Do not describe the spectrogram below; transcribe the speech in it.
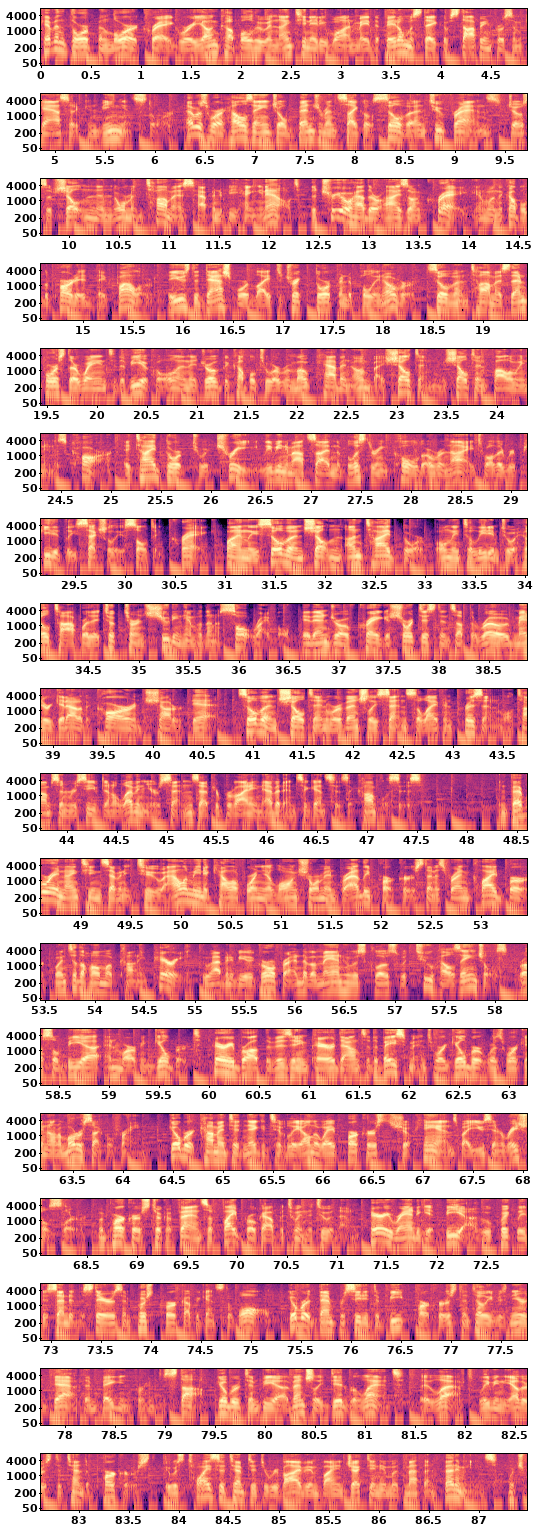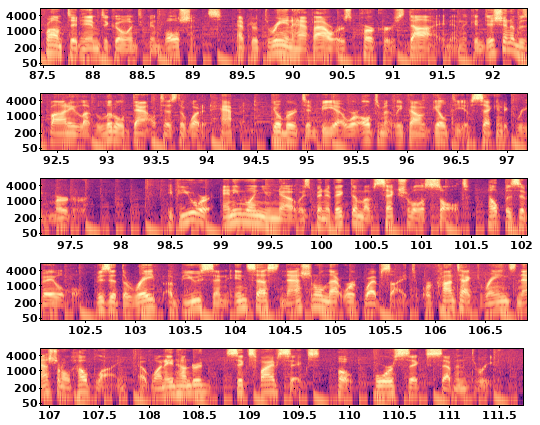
Kevin Thorpe and Laura Craig were a young couple who in 1981 made the fatal mistake of stopping for some gas at a convenience store. That was where Hell's Angel Benjamin Psycho Silva and two friends, Joseph Shelton and Norman Thomas, happened to be hanging out. The trio had their eyes on Craig, and when the couple departed, they followed. They used a dashboard light to trick Thorpe into pulling over. Silva and Thomas then forced their way into the vehicle, and they drove the couple to a remote cabin owned by Shelton, with Shelton following in his car. They tied Thorpe to a tree, leaving him outside in the blistering cold overnight while they repeatedly sexually assaulted Craig. Finally, Silva and Shelton untied Thorpe, only to lead him to a hilltop where they took turns shooting him with an assault rifle. They then drove Craig a short distance up the road, made her get out of the car, and shot her dead. Silva and Shelton were eventually sentenced to life in prison, while Thompson received an 11 year sentence after providing evidence against his accomplices. In February 1972, Alameda, California longshoreman Bradley Parkhurst and his friend Clyde Burke went to the home of Connie Perry, who happened to be the girlfriend of a man who was close with two Hells Angels, Russell Bia and Marvin Gilbert. Perry brought the visiting pair down to the basement where Gilbert was working on a motorcycle frame. Gilbert commented negatively on the way Parkhurst shook hands by using a racial slur. When Parkhurst took offense, a fight broke out between the two of them. Perry ran to get Bia, who quickly descended the stairs and pushed Burke up against the wall. Gilbert then proceeded to beat Parkhurst until he was near death and begging for him to stop. Gilbert and Bia eventually did relent. They left, leaving the others to tend to Parkhurst. It was twice attempted to revive him by injecting him with methamphetamines, which prompted him to go into convulsions. After three and a half hours, Parkhurst died, and the condition of his body left little doubt as to what had happened. Gilbert and Bia were ultimately found guilty of second degree murder. If you or anyone you know has been a victim of sexual assault, help is available. Visit the Rape, Abuse, and Incest National Network website or contact RAINN's National Helpline at 1 800 656 HOPE 4673.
